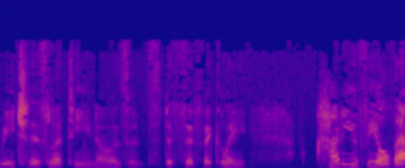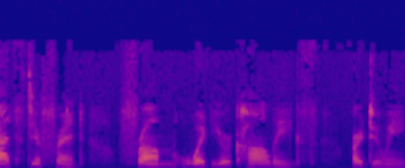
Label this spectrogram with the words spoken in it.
reaches Latinos specifically? How do you feel that's different from what your colleagues are doing?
